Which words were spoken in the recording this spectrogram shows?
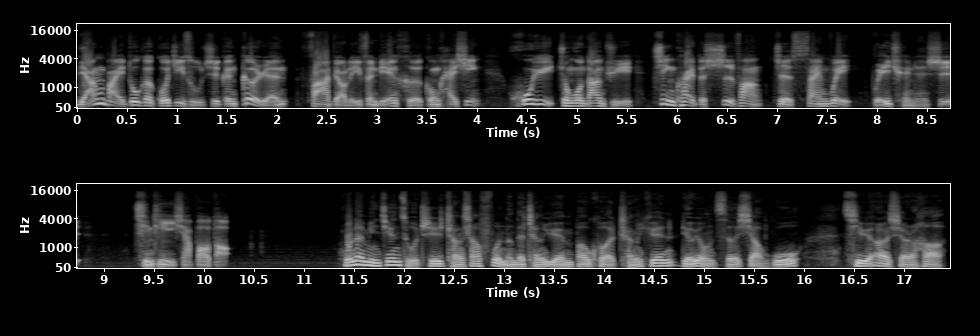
两百多个国际组织跟个人发表了一份联合公开信，呼吁中共当局尽快的释放这三位维权人士。请听以下报道：湖南民间组织长沙赋能的成员包括陈渊、刘永泽、小吴。七月二十二号。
